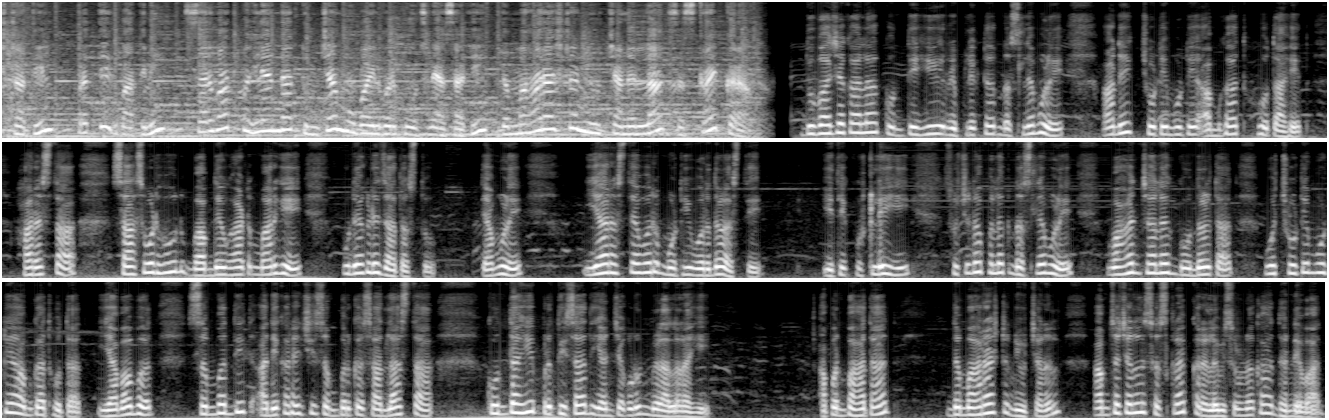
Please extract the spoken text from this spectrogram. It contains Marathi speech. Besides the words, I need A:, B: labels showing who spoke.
A: महाराष्ट्रातील प्रत्येक बातमी सर्वात पहिल्यांदा तुमच्या मोबाईलवर पोहोचण्यासाठी द महाराष्ट्र न्यूज चॅनलला सबस्क्राईब करा.
B: दुभाजकाला कोणतेही रिफ्लेक्टर नसल्यामुळे अनेक छोटे मोठे अपघात होत आहेत. हा रस्ता सासवडहून बाबदेवघाट मार्गे पुण्याकडे जात असतो. त्यामुळे या रस्त्यावर मोठी वर्दळ असते. येथे कुठलेही सूचना फलक नसल्यामुळे वाहन चालक गोंधळतात व छोटे मोठे अपघात होतात. याबाबत संबंधित अधिकाऱ्यांशी संपर्क साधला असता कोणताही प्रतिसाद यांच्याकडून मिळाला नाही. आपण पाहत आहात द महाराष्ट्र न्यूज चॅनल. आमचा चॅनल सबस्क्राईब करायला विसरू नका. धन्यवाद.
